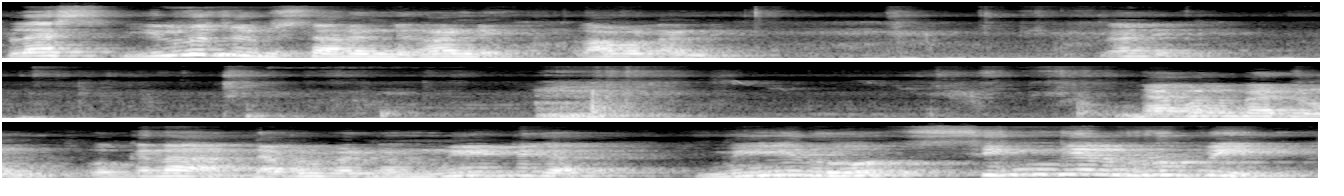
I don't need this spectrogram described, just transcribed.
ప్లస్ ఇల్లు చూపిస్తారండి రండి లోపల రండి. రండి. Double bedroom. ఓకేనా? Double bedroom. నీట్గా. మీరు సింగిల్ రూపీ.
